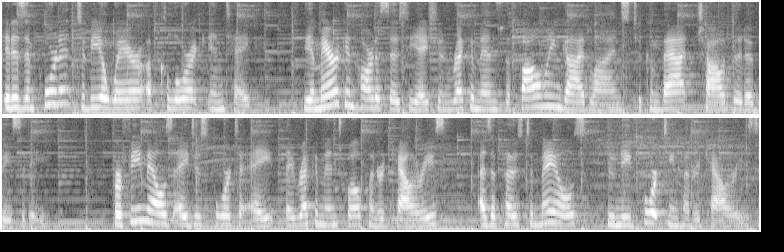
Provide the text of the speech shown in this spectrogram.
It is important to be aware of caloric intake. The American Heart Association recommends the following guidelines to combat childhood obesity. For females ages 4 to 8, they recommend 1,200 calories, as opposed to males who need 1,400 calories.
